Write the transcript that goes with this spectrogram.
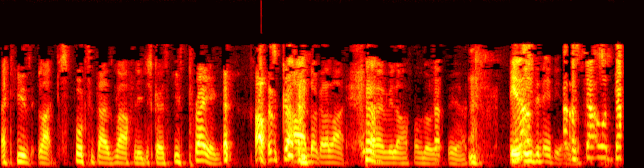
and he's like just it down his mouth and he just goes, he's praying. I was I'm not gonna lie. That made me laugh. I'm not yeah. You He- know, he's an idiot. That, was, that, was, that,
